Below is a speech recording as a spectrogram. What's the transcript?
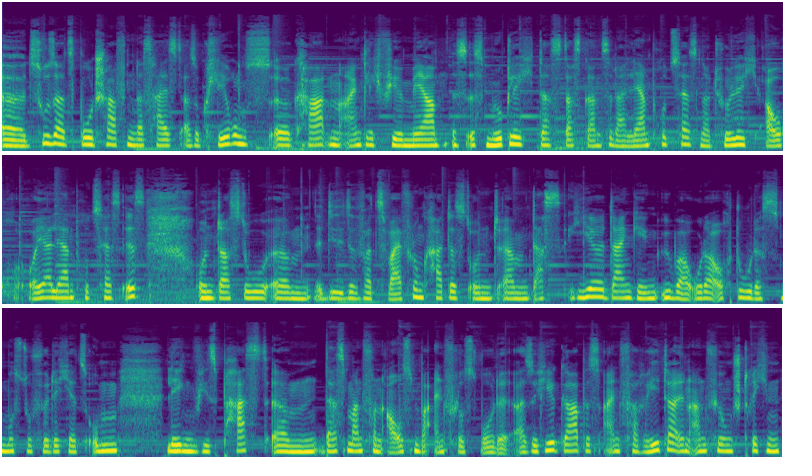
äh, Zusatzbotschaften, das heißt also Klärungskarten eigentlich viel mehr. Es ist möglich, dass das Ganze dein Lernprozess natürlich auch euer Lernprozess ist und dass du ähm, diese Verzweiflung hattest und ähm, dass hier dein Gegenüber oder auch du, das musst du für dich jetzt umlegen, wie es passt, ähm, dass man von außen beeinflusst wurde. Also hier gab es einen Verräter in Anführungsstrichen,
